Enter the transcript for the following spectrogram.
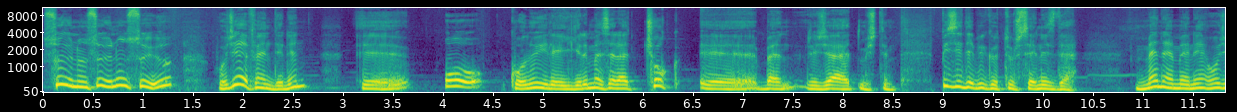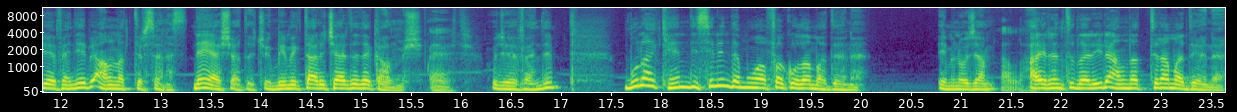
Suyunun suyunun suyu Hoca Efendi'nin e, o konuyla ilgili mesela çok e, ben rica etmiştim. Bizi de bir götürseniz de Menemen'i Hoca Efendi'ye bir anlattırsanız. Ne yaşadı? Çünkü bir miktar içeride de kalmış Evet. Hoca Efendi. Buna kendisinin de muvaffak olamadığını Emin Hocam Allah. ayrıntılarıyla anlattıramadığını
